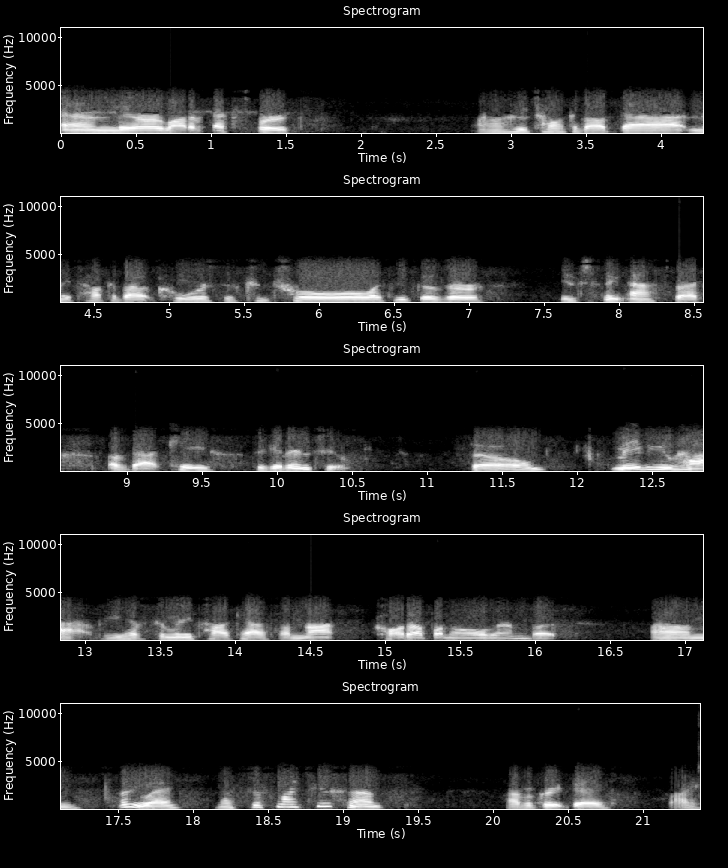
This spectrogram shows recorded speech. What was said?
and there are a lot of experts uh, who talk about that, and they talk about coercive control. I think those are interesting aspects of that case to get into. So maybe you have. You have so many podcasts. I'm not caught up on all of them, but um, anyway, that's just my two cents. Have a great day. Bye.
